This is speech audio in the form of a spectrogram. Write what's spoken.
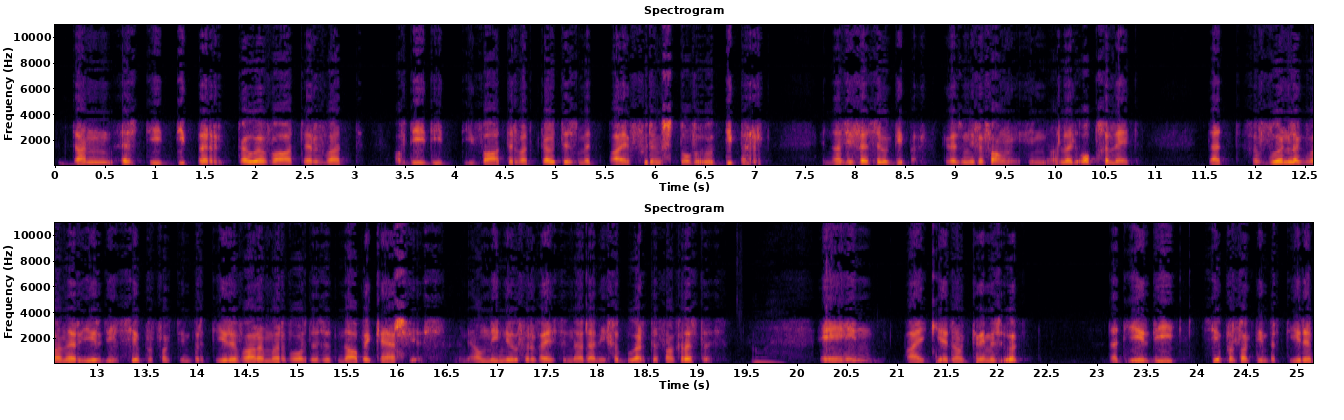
Dan is die dieper koue water wat of die die die water wat koud is met baie voedingsstowwe ook dieper En dan is die visse ook dieper. Hulle is nie gevang nie. En hulle het opgelet dat gewoonlik wanneer hierdie seeoppervlaktemperature warmer word, is dit naby Kersfees. En El Niño verwys dan na die geboorte van Christus. Oh. En baie keer dan kry mens ook dat hierdie seeoppervlaktemperature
